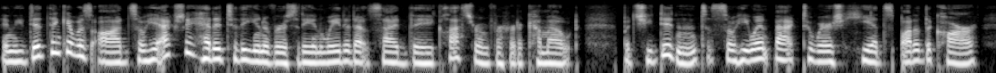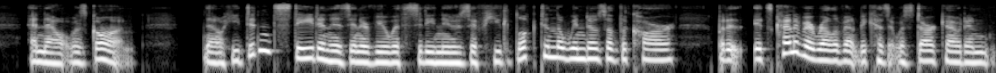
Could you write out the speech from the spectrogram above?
and he did think it was odd, so he actually headed to the university and waited outside the classroom for her to come out. but she didn't, so he went back to where he had spotted the car, and now it was gone. Now, he didn't state in his interview with City News if he looked in the windows of the car, but it, it's kind of irrelevant because it was dark out and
